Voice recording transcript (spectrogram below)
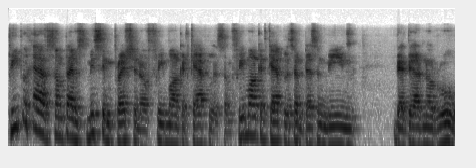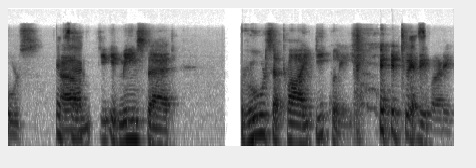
people have sometimes misimpression of free market capitalism. Free market capitalism doesn't mean that there are no rules. Exactly. Um, it, means that rules apply equally to yes. everybody.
